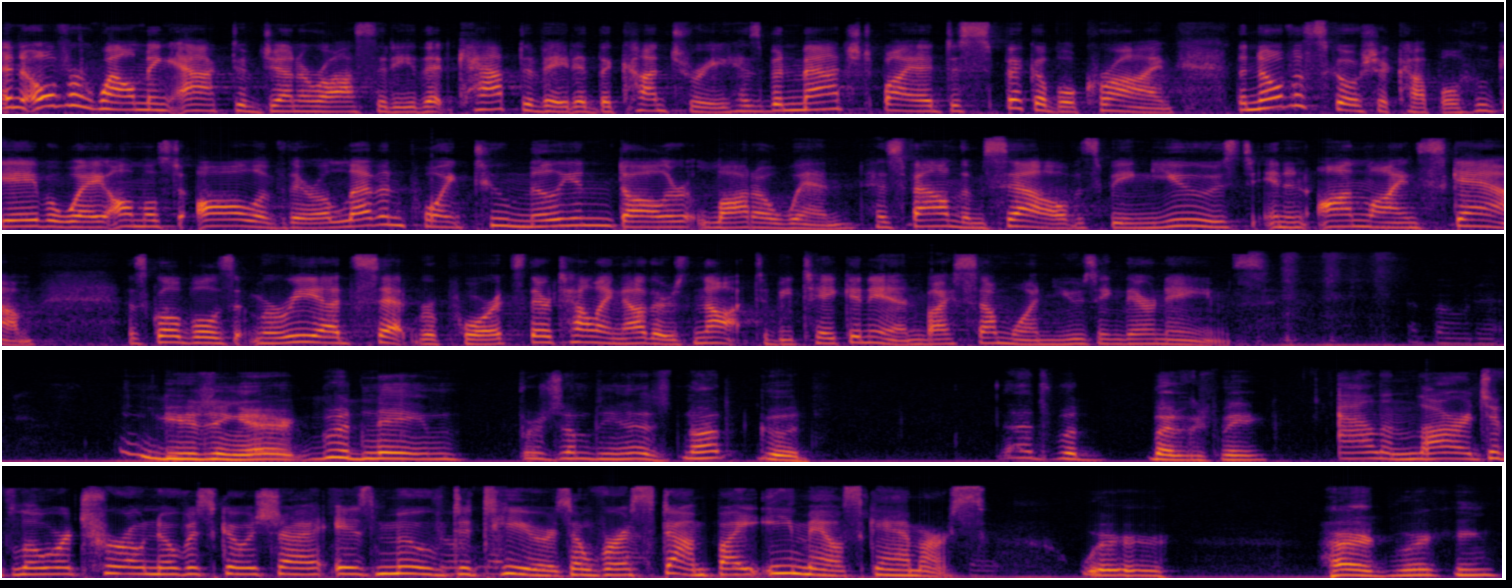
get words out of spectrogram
An overwhelming act of generosity that captivated the country has been matched by a despicable crime. The Nova Scotia couple who gave away almost all of their $11.2 million lotto win has found themselves being used in an online scam. As Global's Marie Adsett reports, they're telling others not to be taken in by someone using their names. About it. Using a good name for something that's not good. That's what bugs me. Allen Large of Lower Truro, Nova Scotia, is moved to tears over a stump by email scammers. We're hardworking,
